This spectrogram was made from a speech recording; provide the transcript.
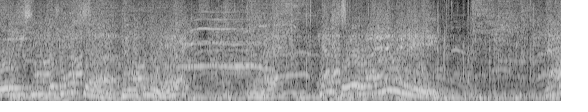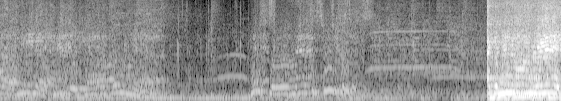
East Costa, California, right? All right. Casper, Wyoming. Alameda County, California. Pittsburgh, Massachusetts. Sacramento on red.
